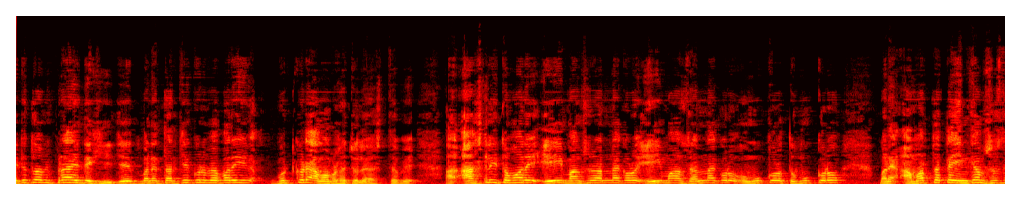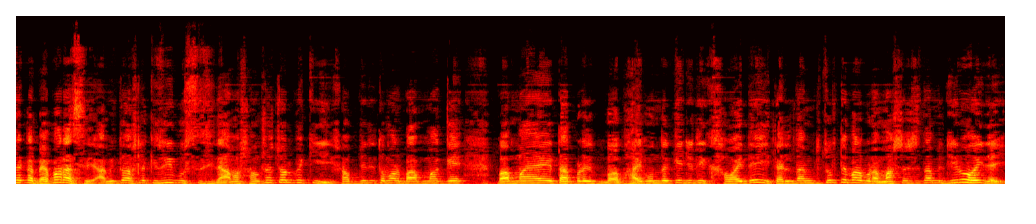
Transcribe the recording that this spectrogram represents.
এটা তো আমি প্রায় দেখি যে মানে তার যে কোনো ব্যাপারেই হুট করে আমার বাসায় চলে আসতে হবে। আর আসলেই তোমার এই মাংস রান্না করো, এই মাছ রান্না করো, অমুক করো, তমুক করো মানে আমার তো একটা ইনকাম সোর্সের একটা ব্যাপার আছে। আমি তো আসলে কিছুই বুঝতেছি না। আমার সংসার চলবে কি? সব যদি তোমার বাপ মাকে, বাপ মায়ের তারপরে ভাই বোনদেরকে যদি খাওয়াই দেই, তাহলে তো আমি তো চলতে পারব না। মাসের শেষে তো আমি জিরো হয়ে যাই।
